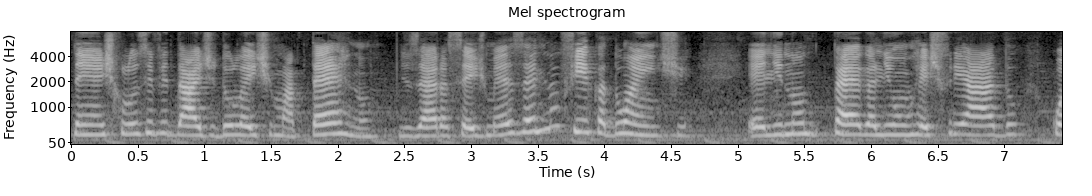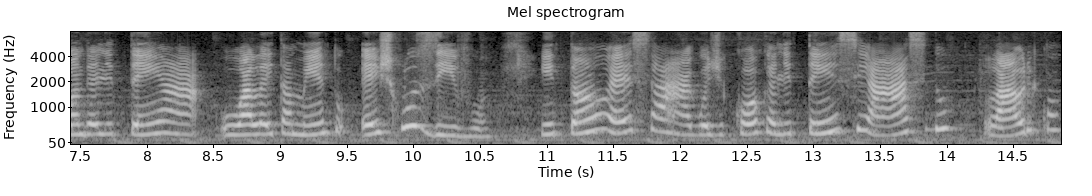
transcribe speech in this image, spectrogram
tem a exclusividade do leite materno, de 0 a 6 meses, ele não fica doente. Ele não pega ali um resfriado quando ele tem a, o aleitamento exclusivo. Então, essa água de coco, ele tem esse ácido láurico,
